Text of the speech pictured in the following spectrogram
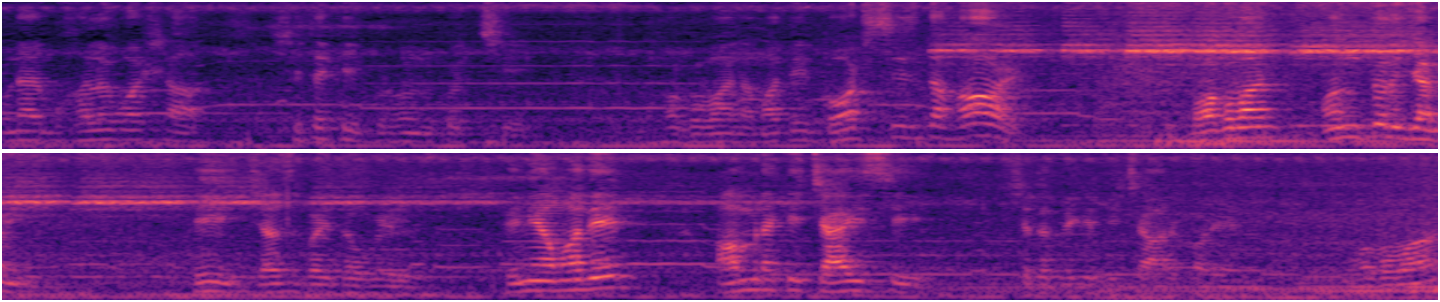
ওনার ভালোবাসা, সেটাকে গ্রহণ করছি। ভগবান আমাদের গড সিজ দ্য হার্ট। ভগবান অন্তর্জামী এই জাজ বাই দ্য উইল তিনি আমাদের আমরা কি চাইছি সেটা থেকে বিচার করেন। ভগবান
